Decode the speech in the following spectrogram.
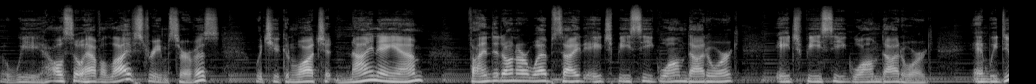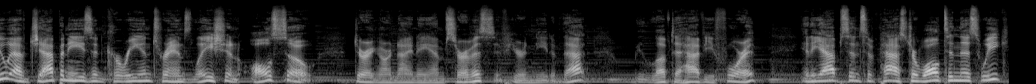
We also have a live stream service, which you can watch at 9 a.m. Find it on our website, hbcguam.org, hbcguam.org. And we do have Japanese and Korean translation also during our 9 a.m. service if you're in need of that. We'd love to have you for it. In the absence of Pastor Walton this week,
